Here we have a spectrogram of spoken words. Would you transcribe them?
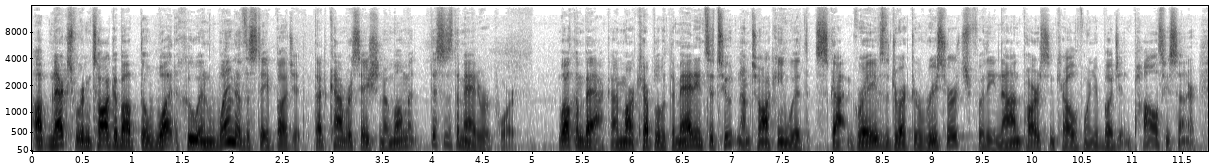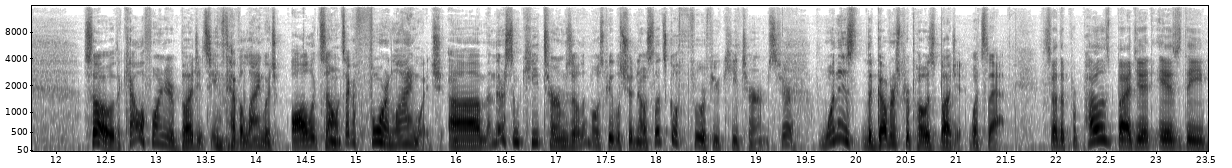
Up next, we're going to talk about the what, who, and when of the state budget. That conversation in a moment. This is the Maddy Report. Welcome back. I'm Mark Keppler with the Maddy Institute, and I'm talking with Scott Graves, the Director of Research for the Nonpartisan California Budget and Policy Center. So, the California budget seems to have a language all its own. It's like a foreign language. Um, and there's some key terms, though, that most people should know. So, let's go through a few key terms. Sure. One is the governor's proposed budget. What's that? So the proposed budget is the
